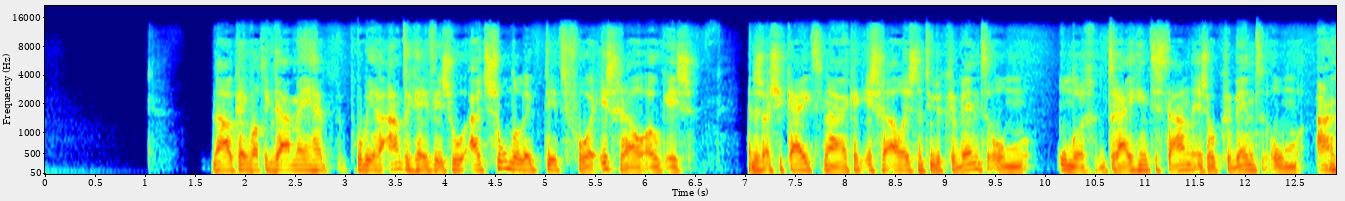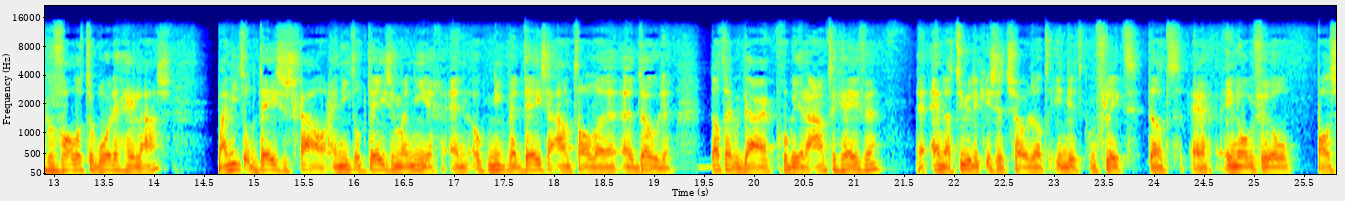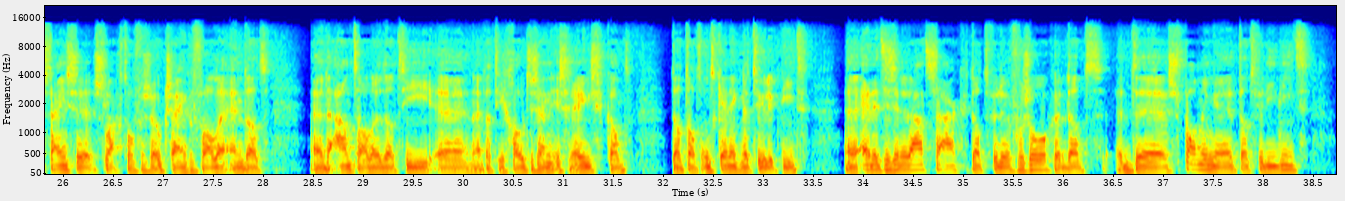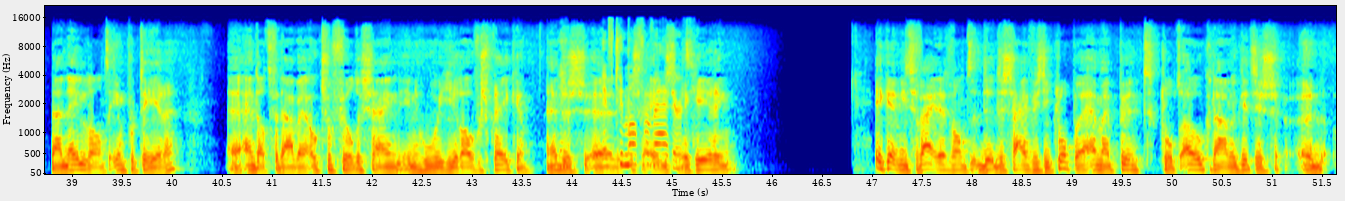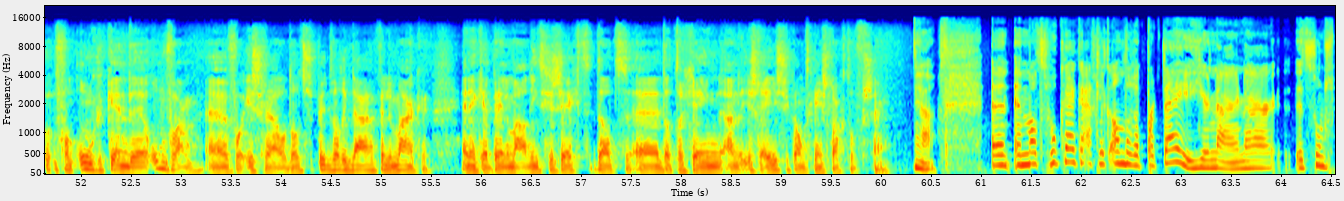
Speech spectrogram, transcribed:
Nou, kijk, wat ik daarmee heb proberen aan te geven is hoe uitzonderlijk dit voor Israël ook is. En dus als je kijkt naar. Kijk, Israël is natuurlijk gewend om onder dreiging te staan, is ook gewend om aangevallen te worden, helaas. Maar niet op deze schaal en niet op deze manier en ook niet met deze aantallen uh, doden. Dat heb ik daar proberen aan te geven. Uh, en natuurlijk is het zo dat in dit conflict dat er enorm veel Palestijnse slachtoffers ook zijn gevallen en dat de aantallen dat die, nou, dat die groter zijn aan de Israëlische kant. Dat, dat ontken ik natuurlijk niet. en het is inderdaad zaak dat we ervoor zorgen dat de spanningen, dat we die niet naar Nederland importeren. En dat we daarbij ook zorgvuldig zijn in hoe we hierover spreken. He, dus, Heeft u hem al verwijderd? regering. Ik heb niet verwijderd, want de, de, cijfers die kloppen. En mijn punt klopt ook, namelijk dit is een van ongekende omvang uh, voor Israël. Dat is het punt wat ik daar heb willen maken. En ik heb helemaal niet gezegd dat, dat er geen, aan de Israëlische kant geen slachtoffers zijn. Ja, en, en Mats, hoe kijken eigenlijk andere partijen hiernaar? Naar het soms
